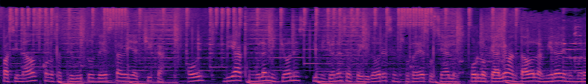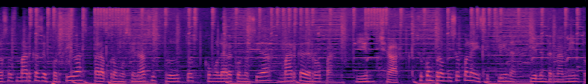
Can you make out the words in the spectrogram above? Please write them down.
fascinados con los atributos de esta bella chica. Hoy día acumula millones y millones de seguidores en sus redes sociales, por lo que ha levantado la mira de numerosas marcas deportivas para promocionar sus productos como la reconocida marca de ropa Gymshark. Su compromiso con la disciplina y el entrenamiento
